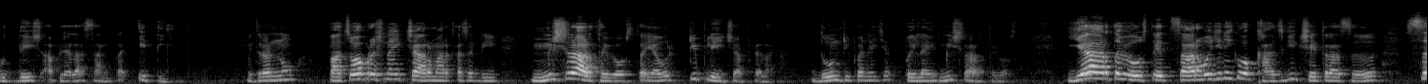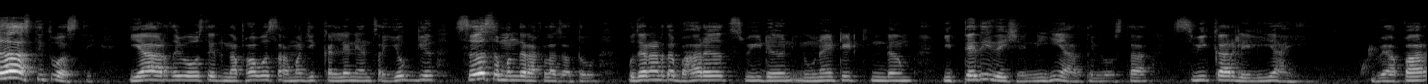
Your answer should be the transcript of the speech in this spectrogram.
उद्देश आपल्याला सांगता येतील. मित्रांनो पाचवा प्रश्न आहे चार मार्कासाठी. मिश्र अर्थव्यवस्था यावर टिप लिहायची आपल्याला. दोन टिपा लिहायच्यात पहिला आहे मिश्र अर्थव्यवस्था. या अर्थव्यवस्थेत सार्वजनिक व खाजगी क्षेत्रासह सह अस्तित्व असते. या अर्थव्यवस्थेत नफा व सामाजिक कल्याण यांचा योग्य सहसंबंध राखला जातो. उदाहरणार्थ भारत स्वीडन युनायटेड किंगडम इत्यादी देशांनी ही अर्थव्यवस्था स्वीकारलेली आहे. व्यापार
